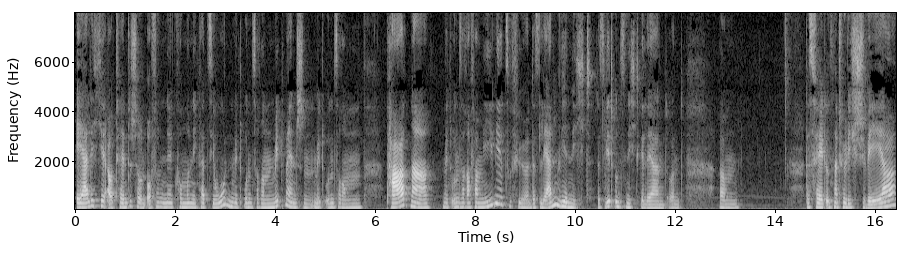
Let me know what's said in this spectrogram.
ehrliche, authentische und offene Kommunikation mit unseren Mitmenschen, mit unserem Partner, mit unserer Familie zu führen. Das lernen wir nicht. Das wird uns nicht gelernt. Und ähm, das fällt uns natürlich schwer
